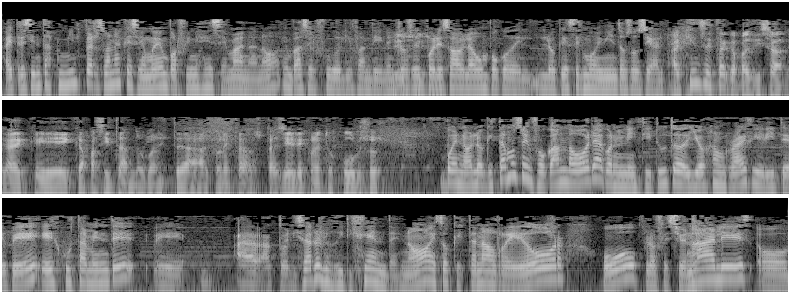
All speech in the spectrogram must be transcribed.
hay 300.000 personas que se mueven por fines de semana, ¿no? En base al fútbol infantil. Entonces, sí, por sí. eso hablaba un poco de lo que es el movimiento social. ¿A quién se está eh, que- capacitando con, esta, con estos talleres, con estos cursos? Bueno, lo que estamos enfocando ahora con el Instituto de Johan Cruyff y el ITP es justamente eh, a- actualizar a los dirigentes, ¿no? Esos que están alrededor o profesionales o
